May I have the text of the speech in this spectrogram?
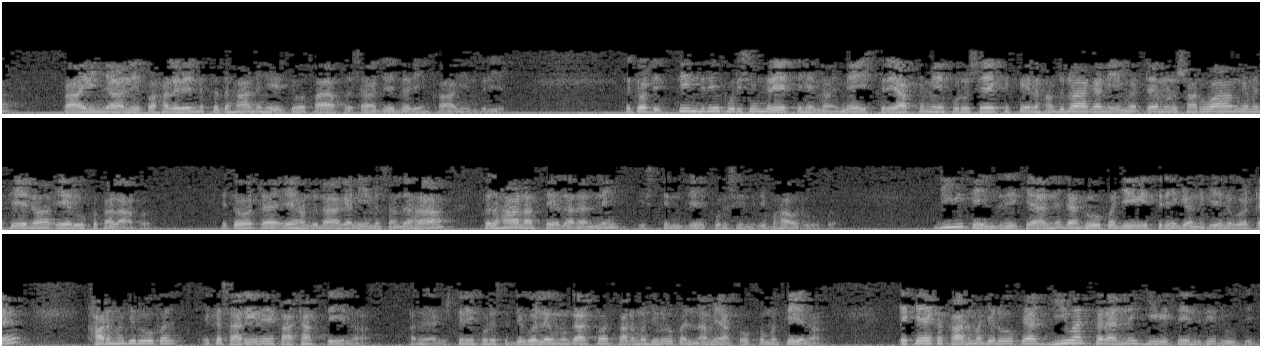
කාය විඥානයේ පහළ වෙන්න ප්‍රධාන හේතුව කාය ප්‍රසාදයේ බැවින් කායේන්ද්‍රිය. එතකොට ඉස්ත්‍රින්ද්‍රිය පුරුෂින්ද්‍රියත් එහෙමයි. මේ ස්ත්‍රියක් මේ පුරුෂයෙක් කියලා හඳුනා ගැනීමට මුළු සරුවාංගෙම තියෙනවා ඒ රූප කලාප. එතකොට ඒ හඳුනා ගැනීම සඳහා ප්‍රධානත්වයේ දරන්නේ ඉස්ත්‍රින්ද්‍රිය පුරුෂින්ද්‍රිය භාව රූප. ජීවිතේන්ද්‍රිය කියන්නේ දැන් රූප ජීවිතය කියන්නේ කියනකොට කර්මජ රූප එක ශරීරයක අටක් තියෙනවා. අර ස්ත්‍රී පුරුෂ දෙගොල්ලෙම ගත්තොත් කර්මජ රූප 9ක් ඔක්කොම තියෙනවා. එක එක කර්මජ රූපයක් ජීවත් කරන්නේ ජීවිතේන්ද්‍රිය රූපේ.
